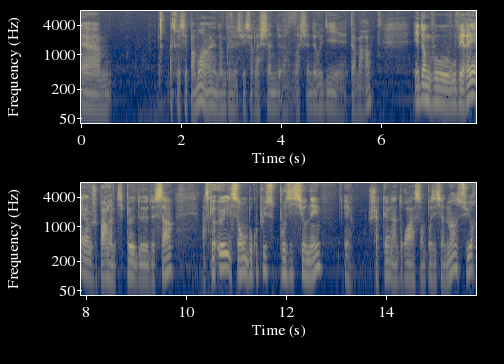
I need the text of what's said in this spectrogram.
Euh, parce que c'est pas moi, hein, donc je suis sur la chaîne de Rudy et Tamara. Et donc vous, verrez, je parle un petit peu de ça. Parce que eux, ils sont beaucoup plus positionnés, et chacun a droit à son positionnement sur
